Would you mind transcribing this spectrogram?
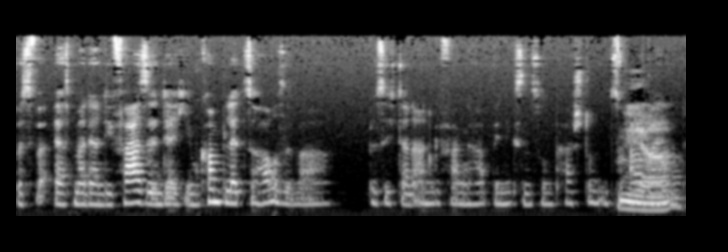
es war erstmal dann die Phase, in der ich eben komplett zu Hause war, bis ich dann angefangen habe, wenigstens so ein paar Stunden zu arbeiten.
